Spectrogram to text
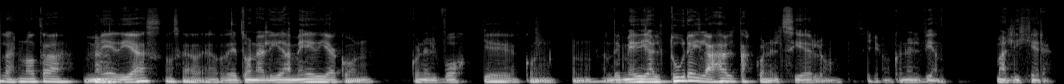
las notas medias, o sea, de, de tonalidad media con, con el bosque, con, con- de media altura y las altas con el cielo, qué sé yo, con el viento, más ligera.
